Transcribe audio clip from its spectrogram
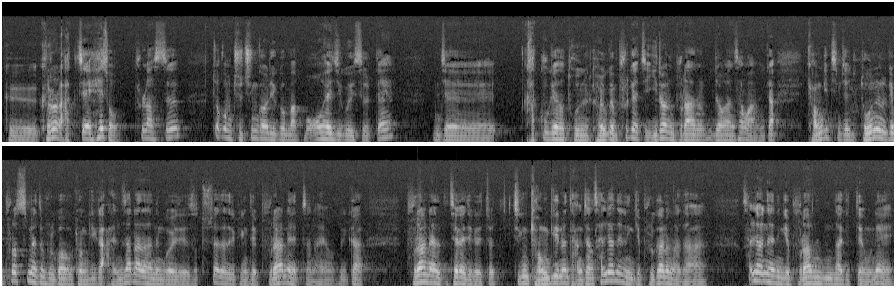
그 그런 악재 해소 플러스 조금 주춤거리고 막 모호해지고 있을 때 이제 각국에서 돈을 결국엔 풀겠지 이런 불안정한 상황. 그러니까 경기팀 이제 돈을 이렇게 풀었음에도 불구하고 경기가 안 살아나는 거에 대해서 투자자들이 굉장히 불안해했잖아요. 그러니까 불안해 할 제가 이제 그랬죠. 지금 경기는 당장 살려내는 게 불가능하다. 살려내는 게 불안하기 때문에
